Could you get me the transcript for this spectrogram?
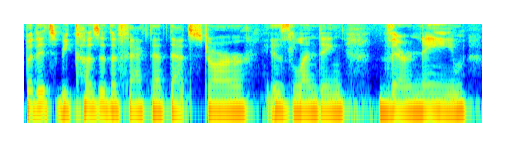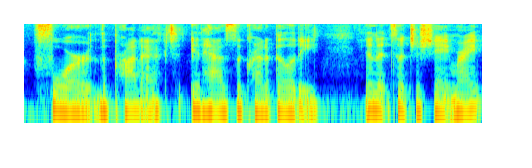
But it's because of the fact that that star is lending their name for the product, it has the credibility. And it's such a shame, right?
